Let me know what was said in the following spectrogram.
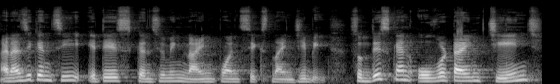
and as you can see it is consuming 9.69 GB. So, this can over time change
